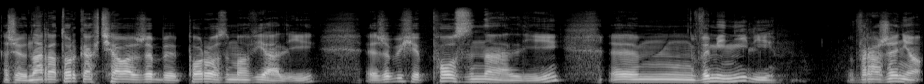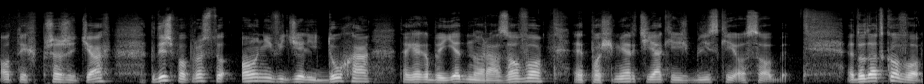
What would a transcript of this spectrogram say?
Znaczy, narratorka chciała, żeby porozmawiali, żeby się poznali, wymienili wrażenia o tych przeżyciach, gdyż po prostu oni widzieli ducha tak jakby jednorazowo e, po śmierci jakiejś bliskiej osoby. Dodatkowo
